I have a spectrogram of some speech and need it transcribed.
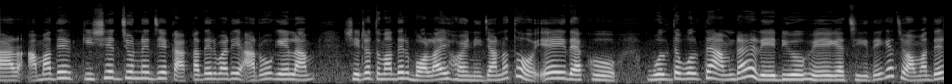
আর আমাদের কিসের জন্য যে কাকাদের বাড়ি আরও গেলাম, সেটা তোমাদের বলাই হয়নি, জানো তো? এই দেখো, বলতে বলতে আমরা রেডিও হয়ে গেছি, দেখেছ? আমাদের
